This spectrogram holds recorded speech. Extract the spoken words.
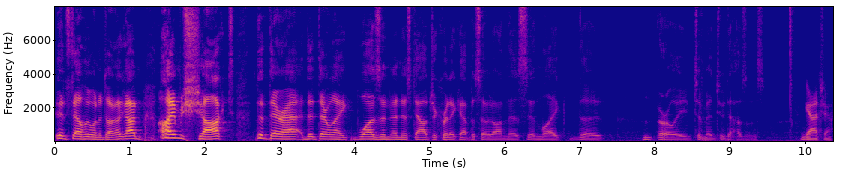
it's definitely one to talk. Like I'm, I'm shocked that there ha- that there like wasn't a nostalgia critic episode on this in like the early to mid 2000s. Gotcha.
